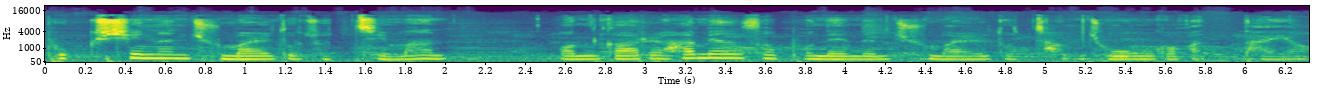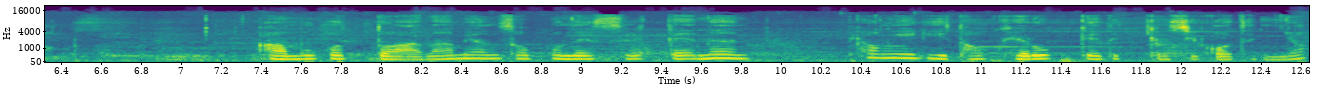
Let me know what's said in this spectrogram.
푹 쉬는 주말도 좋지만 뭔가를 하면서 보내는 주말도 참 좋은 것 같아요. 아무것도 안 하면서 보냈을 때는 평일이 더 괴롭게 느껴지거든요.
